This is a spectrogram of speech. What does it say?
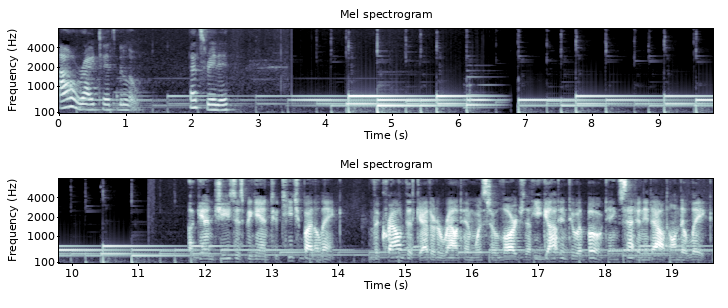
I'll write it below. Let's read it. Again, Jesus began to teach by the lake. The crowd that gathered around him was so large that he got into a boat and sat in it out on the lake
